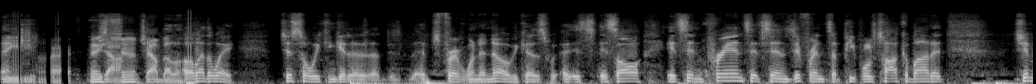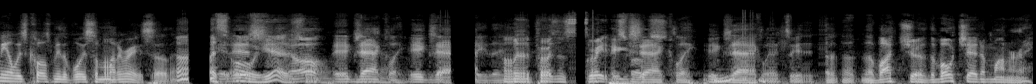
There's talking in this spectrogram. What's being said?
Thank you. Thanks, ciao, Jim. ciao, Bello. Oh, by the way, just so we can get a, a it's for everyone to know because it's it's all it's in print, it's in different uh, people talk about it. Jimmy always calls me the voice of Monterey, so that, Yes. It Oh, is. yes. Oh, exactly, exactly. The- I'm in the presence of greatness, folks. Exactly, exactly. It's uh, the, the, the voce, the voce de Monterey.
